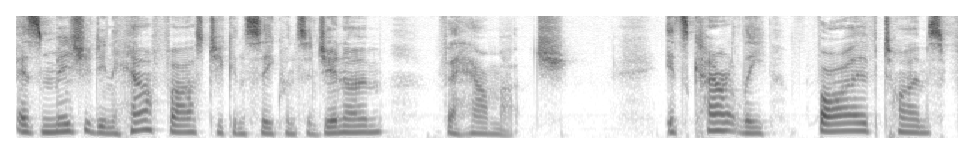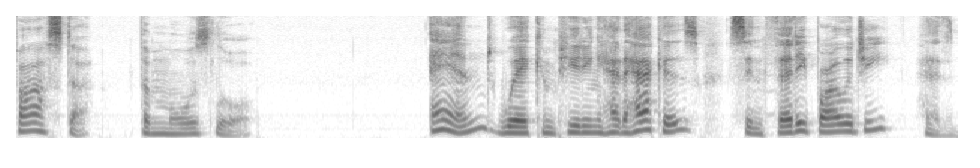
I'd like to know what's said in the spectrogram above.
as measured in how fast you can sequence a genome for how much. It's currently five times faster than Moore's Law. And where computing had hackers, synthetic biology has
